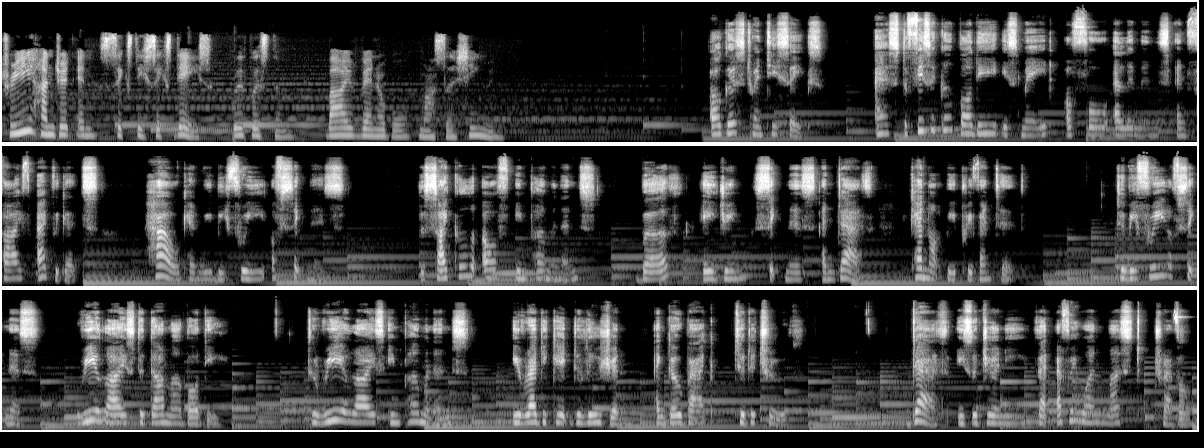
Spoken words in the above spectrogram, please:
366 Days with Wisdom by Venerable Master Xing Yun. August 26. As the physical body is made of four elements and five aggregates, how can we be free of sickness? The cycle of impermanence, birth, aging, sickness, and death cannot be prevented. To be free of sickness, realize the Dharma body. To realize impermanence, eradicate delusion and go back to the truth. Death is a journey that everyone must travel.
